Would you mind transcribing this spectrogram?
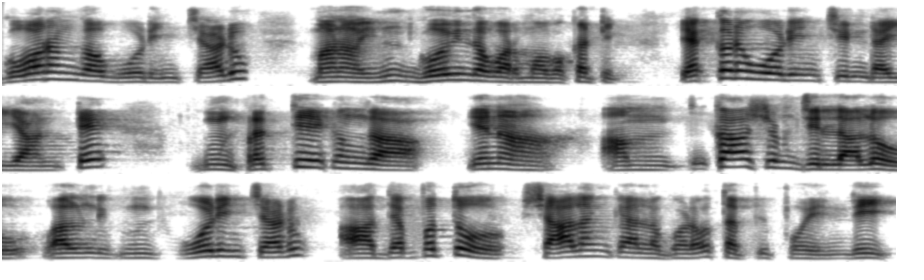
ఘోరంగా ఓడించాడు మన గోవిందవర్మ ఒకటి. ఎక్కడ ఓడించిండయ్యా అంటే ప్రత్యేకంగా ఈయన ప్రకాశం జిల్లాలో వాళ్ళని ఓడించాడు. ఆ దెబ్బతో శాలంకాయల గొడవ తప్పిపోయింది.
